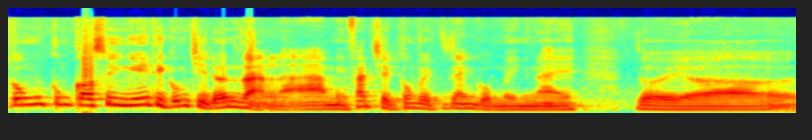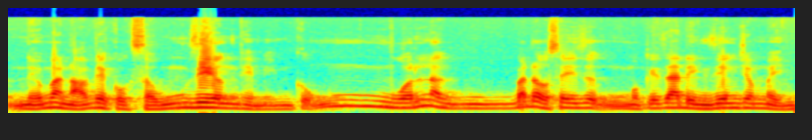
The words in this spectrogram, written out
cũng cũng có suy nghĩ thì cũng chỉ đơn giản là à, mình phát triển công việc danh của mình này. Rồi uh, nếu mà nói về cuộc sống riêng thì mình cũng muốn là bắt đầu xây dựng một cái gia đình riêng cho mình.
